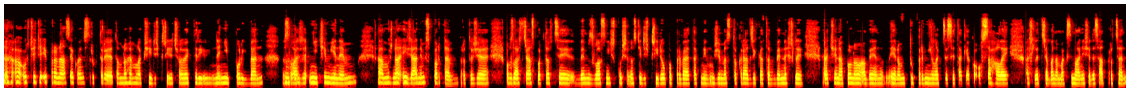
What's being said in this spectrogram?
a určitě i pro nás jako instruktory je to mnohem lepší, když přijde člověk, který není políben doslova mm-hmm. ničím jiným a možná i žádným sportem, protože obzvlášť třeba sportovci, vím z vlastní zkušenosti, když přijdou poprvé, tak my můžeme stokrát říkat, aby nešli radši naplno, aby jen, jenom tu první lekci si tak jako osahali a šli třeba na maximálně 60%,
